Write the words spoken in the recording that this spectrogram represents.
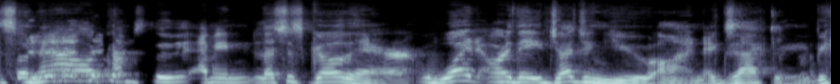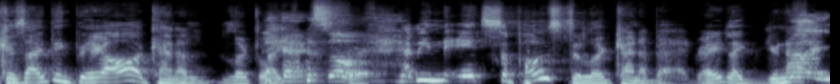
so now it comes to. I mean, let's just go there. What are they judging you on exactly? Because I think they all kind of look like. Yeah, so I mean, it's supposed to look kind of bad, right? Like you're not right.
